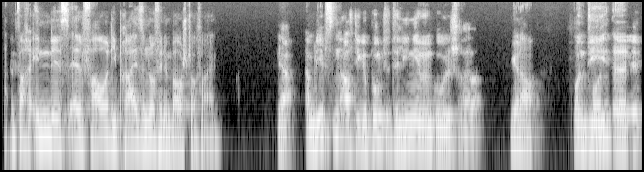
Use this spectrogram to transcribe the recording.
einfach in das LV die Preise nur für den Baustoff ein. Ja, am liebsten auf die gepunktete Linie mit dem Kugelschreiber. Genau. Und die Und, äh,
